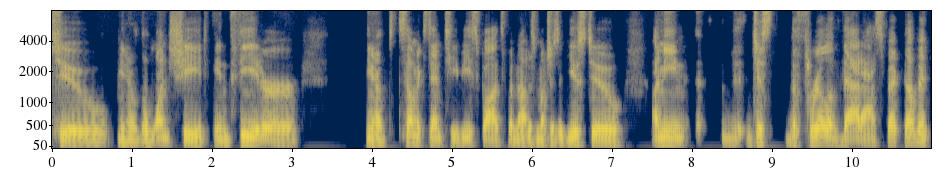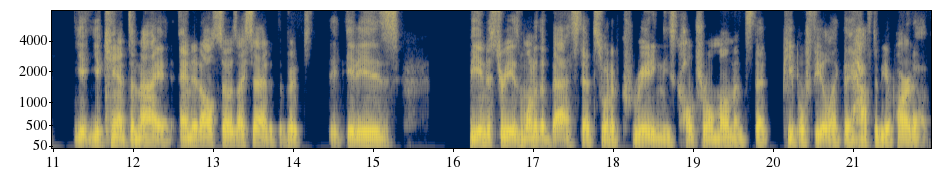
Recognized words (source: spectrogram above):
to you know the one sheet in theater you know to some extent tv spots but not as much as it used to. I mean just the thrill of that aspect of it you, you can't deny it and it also as i said it, it is the industry is one of the best at sort of creating these cultural moments that people feel like they have to be a part of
